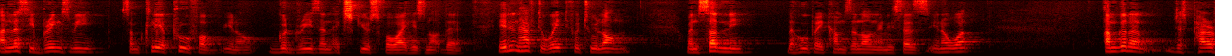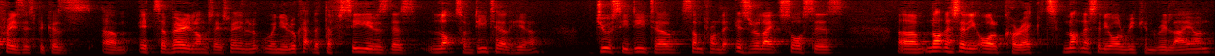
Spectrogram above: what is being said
unless he brings me some clear proof of, you know, good reason, excuse for why he's not there. He didn't have to wait for too long when suddenly the hoopoe comes along and he says, you know what? I'm going to just paraphrase this because um, it's a very long story. When you look at the tafsirs, there's lots of detail here, juicy detail, some from the Israelite sources, um, not necessarily all correct, not necessarily all we can rely on,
